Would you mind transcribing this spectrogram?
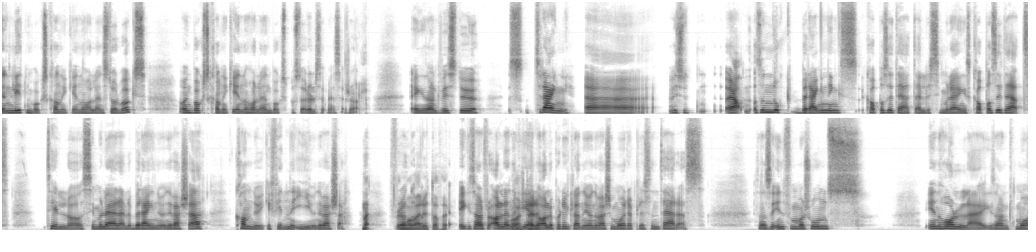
en liten boks kan ikke inneholde en stor boks, og en boks kan ikke inneholde en boks på størrelse med seg sjøl. Hvis du trenger eh, Hvis du Ja, altså nok beregningskapasitet eller simuleringskapasitet til å simulere eller beregne universet, kan du ikke finne i universet. Nei, det må at- være utafor. Ikke sant? For alle det. og alle partiklene i universet må representeres. Sånn, så informasjonsinnholdet ikke sant, må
